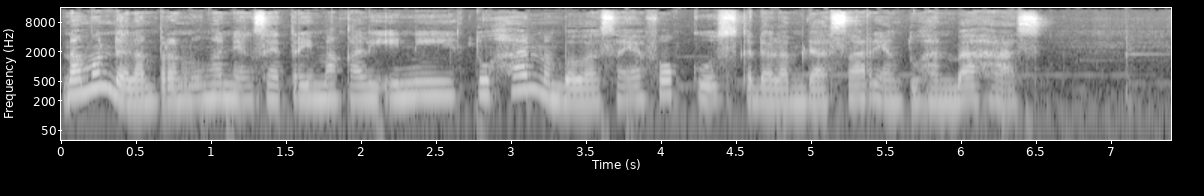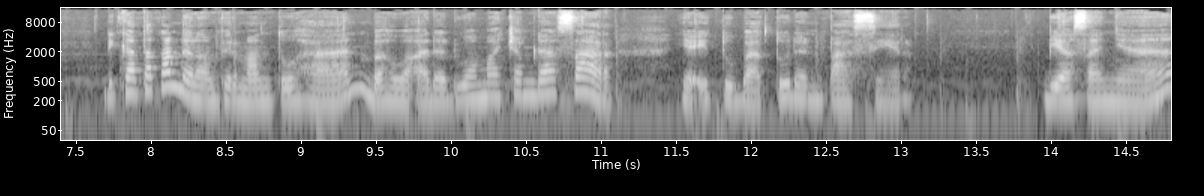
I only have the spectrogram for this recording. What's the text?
Namun dalam perenungan yang saya terima kali ini, Tuhan membawa saya fokus ke dalam dasar yang Tuhan bahas. Dikatakan dalam firman Tuhan bahwa ada dua macam dasar, yaitu batu dan pasir. Biasanya,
